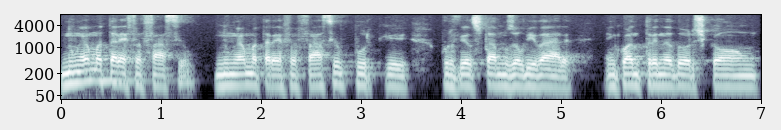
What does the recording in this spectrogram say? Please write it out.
Não é uma tarefa fácil, não é uma tarefa fácil porque por vezes estamos a lidar enquanto treinadores com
